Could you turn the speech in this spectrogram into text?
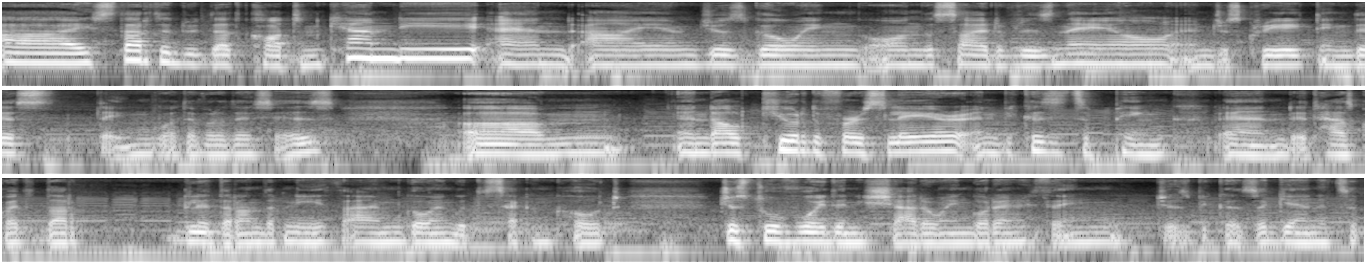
I started with that cotton candy and I am just going on the side of this nail and just creating this thing, whatever this is. um, and I'll cure the first layer and because it's a pink and it has quite a dark glitter underneath I'm going with the second coat just to avoid any shadowing or anything just because again it's a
